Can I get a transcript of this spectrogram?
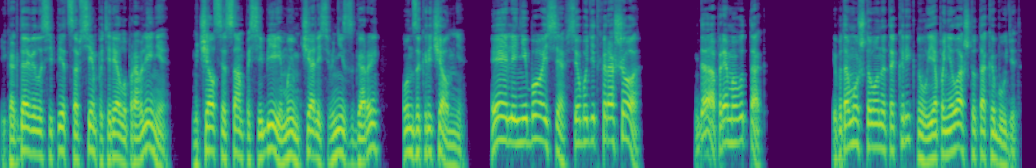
И когда велосипед совсем потерял управление, мчался сам по себе, и мы мчались вниз с горы, он закричал мне, «Элли, не бойся, все будет хорошо!» Да, прямо вот так и потому что он это крикнул, я поняла, что так и будет.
